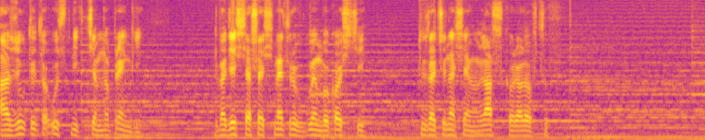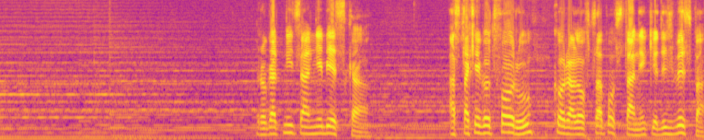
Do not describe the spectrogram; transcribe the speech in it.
a żółty to ustnik ciemnopręgi. 26 metrów głębokości. Tu zaczyna się las koralowców. Rogatnica niebieska. A z takiego tworu koralowca powstanie kiedyś wyspa.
